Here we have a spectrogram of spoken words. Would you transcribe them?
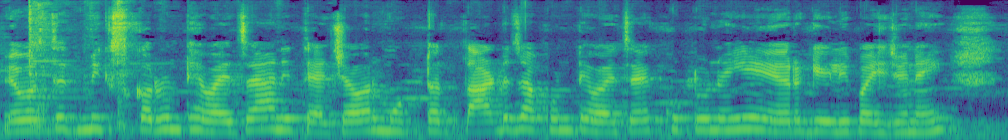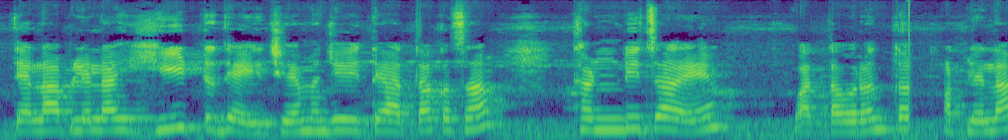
व्यवस्थित मिक्स करून ठेवायचं आहे आणि त्याच्यावर मोठं ताट झाकून ठेवायचं आहे. कुठूनही एअर गेली पाहिजे नाही. त्याला आपल्याला हीट द्यायची आहे. म्हणजे इथे आता कसा थंडीचा आहे वातावरण तर आपल्याला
